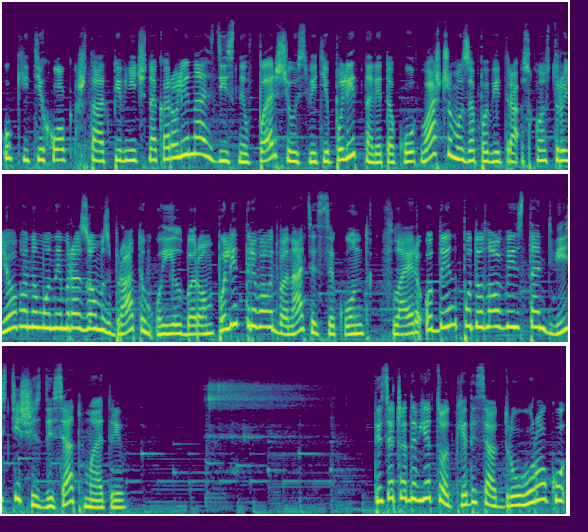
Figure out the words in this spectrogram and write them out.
у Кіті Хок, штат Північна Кароліна, здійснив перший у світі політ на літаку, важчому за повітря, сконструйованому ним разом з братом Уілбером. Політ тривав 12 секунд. Флаєр 1 подолав відстань 260 метрів. 1952 року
